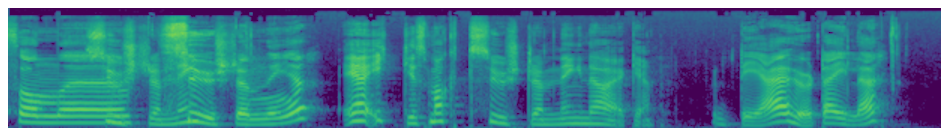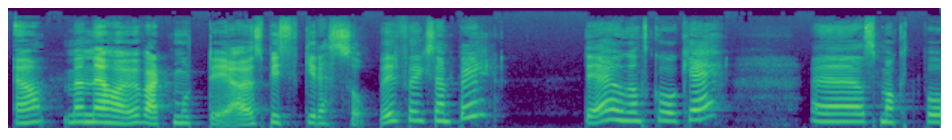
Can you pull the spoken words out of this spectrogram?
Sånn uh, surstrømning. surstrømning ja. Jeg har ikke smakt surstrømning, det har jeg ikke. Det har jeg hørt er ille. Ja, men jeg har jo vært borti Jeg har jo spist gresshopper, f.eks. Det er jo ganske OK. Eh, jeg har smakt på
